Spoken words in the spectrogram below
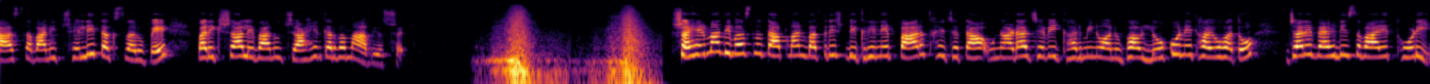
પાસ થવાની છેલ્લી તક સ્વરૂપે પરીક્ષા લેવાનું જાહેર કરવામાં આવ્યું છે. શહેરમાં દિવસનું તાપમાન બત્રીસ ડિગ્રીને પાર થઈ જતા ઉનાળા જેવી ગરમીનો અનુભવ લોકોને થયો હતો, જ્યારે વહેલી સવારે થોડી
